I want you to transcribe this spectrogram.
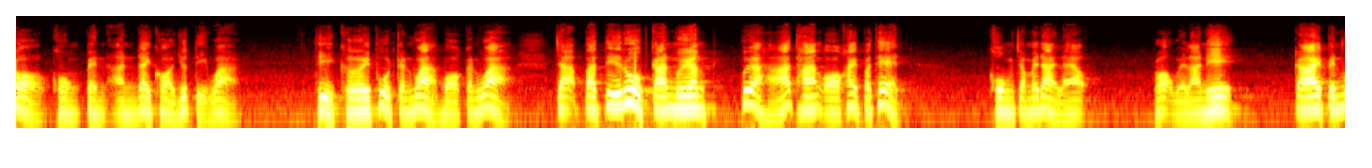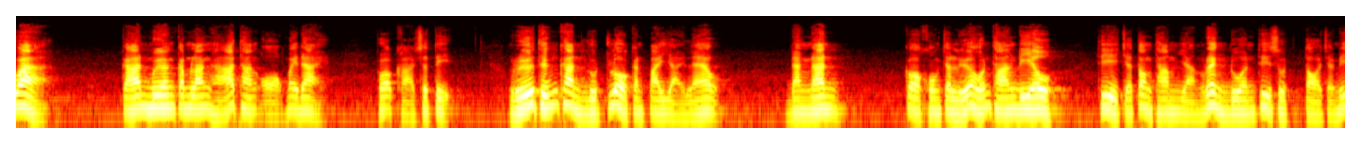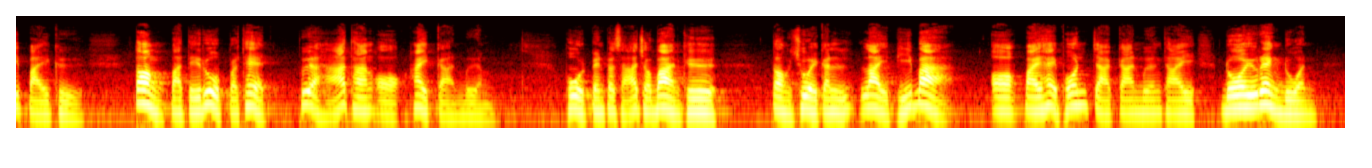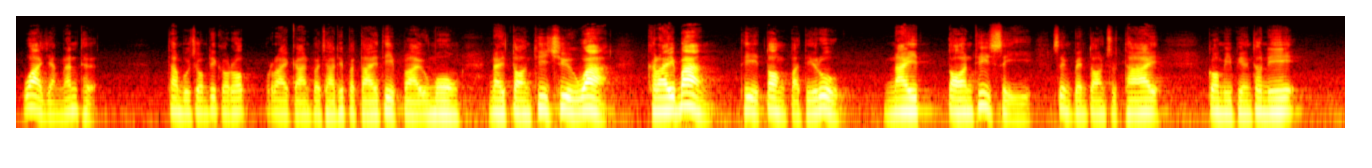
ก็คงเป็นอันได้ข้อยุติว่า ที่เคยพูดกันว่าบอกกันว่า จะปฏิรูปการเมืองเพื่อหาทางออกให้ประเทศ คงจะไม่ได้แล้ว เพราะเวลานี้กลายเป็นว่าการเมืองกำลังหาทางออกไม่ได้ เพราะขาดสติ หรือถึงขั้นหลุดโลกกันไปใหญ่แล้ว ดังนั้นก็คงจะเหลือหนทางเดียว ที่จะต้องทำอย่างเร่งด่วนที่สุดต่อจากนี้ไปคือ ต้องปฏิรูปประเทศเพื่อหาทางออกให้การเมือง พูดเป็นภาษาชาวบ้านคือ ต้องช่วยกันไล่ผีบ้าออกไปให้พ้นจากการเมืองไทย โดยเร่งด่วนว่าอย่างนั้นเถอะ ท่านผู้ชมที่เคารพรายการประชาธิปไตยที่ปลายอุโมงค์ในตอนที่ชื่อว่า ใครบ้างที่ต้องปฏิรูปในตอนที่ 4 ซึ่งเป็นตอนสุดท้ายก็มีเพียงเท่านี้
